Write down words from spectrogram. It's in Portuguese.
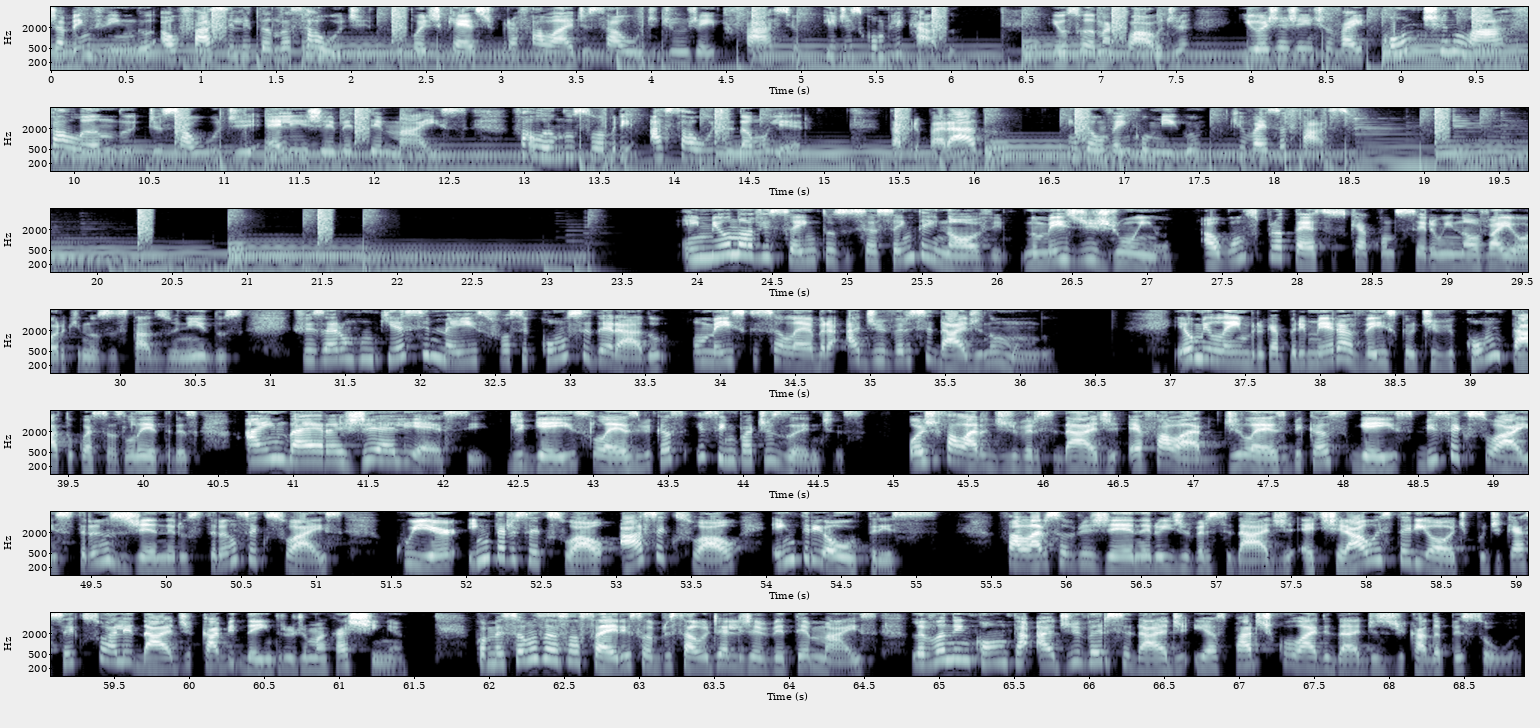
Seja bem-vindo ao Facilitando a Saúde, um podcast para falar de saúde de um jeito fácil e descomplicado. Eu sou Ana Cláudia e hoje a gente vai continuar falando de saúde LGBT, falando sobre a saúde da mulher. Tá preparado? Então vem comigo que vai ser fácil. 1969, no mês de junho, alguns protestos que aconteceram em Nova York, nos Estados Unidos, fizeram com que esse mês fosse considerado o mês que celebra a diversidade no mundo. Eu me lembro que a primeira vez que eu tive contato com essas letras ainda era GLS, de gays, lésbicas e simpatizantes. Hoje falar de diversidade é falar de lésbicas, gays, bissexuais, transgêneros, transexuais, queer, intersexual, assexual, entre outros. Falar sobre gênero e diversidade é tirar o estereótipo de que a sexualidade cabe dentro de uma caixinha. Começamos essa série sobre saúde LGBT, levando em conta a diversidade e as particularidades de cada pessoa.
